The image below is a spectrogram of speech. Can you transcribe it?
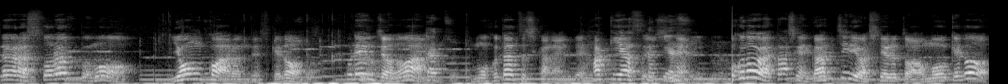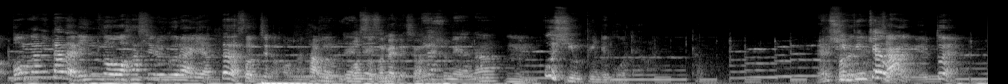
だからストラップも4個あるんですけどこれ店長のは2つ。もう2つしかないんで履きやすいしね。うん。僕の方が確かにがっちりはしてるとは思うけどほんまにただ林道を走るぐらいやったらそっちの方が多うん分おすすめでしょうね。おすすめやな。うん。これ新品で買うたよ俺多分。え新品ちゃうじゃあネットやん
